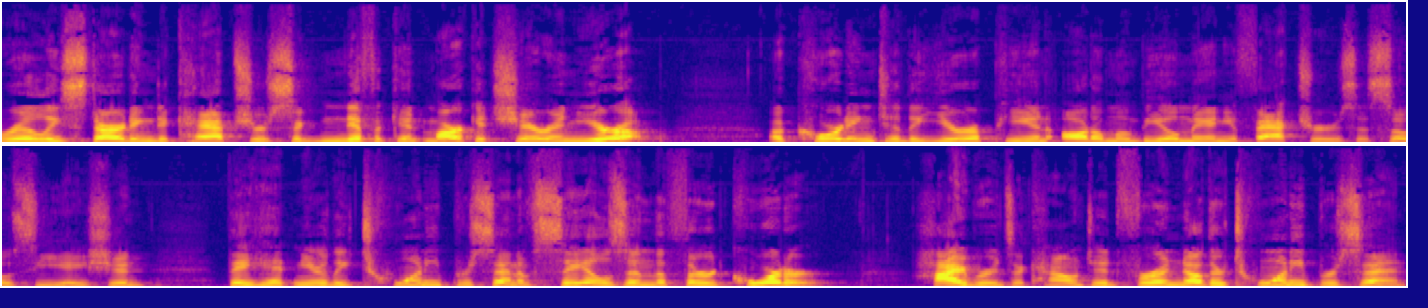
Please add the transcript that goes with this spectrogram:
really starting to capture significant market share in Europe. According to the European Automobile Manufacturers Association, they hit nearly 20% of sales in the third quarter. Hybrids accounted for another 20%.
